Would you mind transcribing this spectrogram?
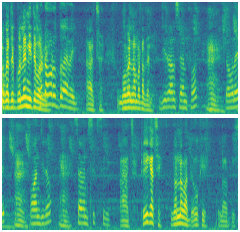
যোগাযোগ করলে নিতে ছোট বড় দয়া ভাই। আচ্ছা। মোবাইল নাম্বারটা দেন। জিরো ওয়ান সেভেন ফোর হ্যাঁ। ডবল এইট হ্যাঁ। ওয়ান জিরো হ্যাঁ। Seven six three. আচ্ছা ঠিক আছে। ধন্যবাদ। ওকে আল্লাহ হাফিজ।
